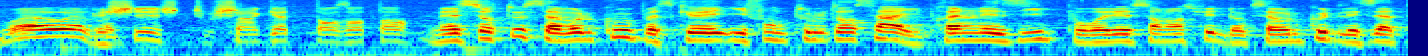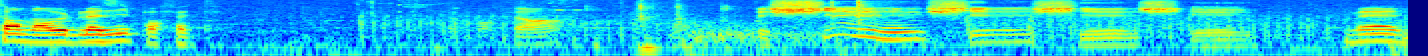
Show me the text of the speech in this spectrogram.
Ouais ouais Fais bah. chier, je touche un gars de temps en temps. Mais surtout ça vaut le coup parce qu'ils font tout le temps ça. Ils prennent les zips pour redescendre ensuite. Donc ça vaut le coup de les attendre en haut de la zip en fait. Je vais t'en faire un. Fais chier, chier, chier, chier. Mais non...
